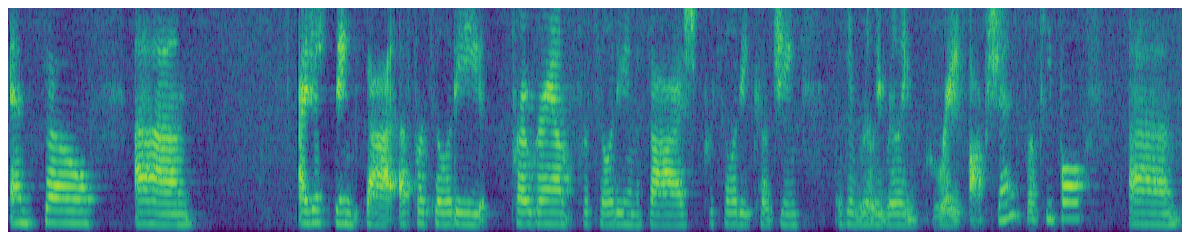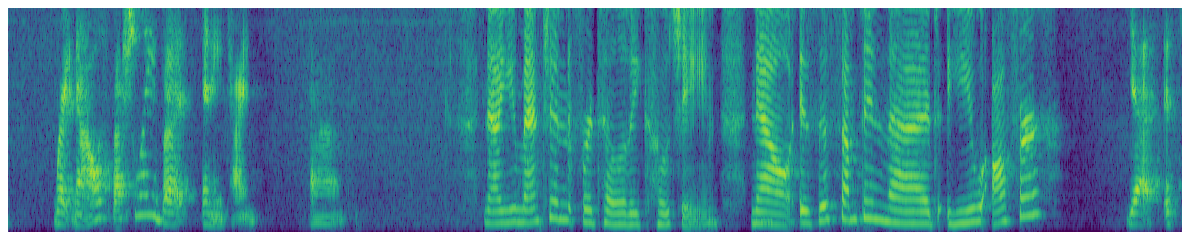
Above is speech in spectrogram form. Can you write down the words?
And so um, I just think that a fertility program, fertility massage, fertility coaching is a really, really great option for people um, right now, especially, but anytime. Um, now, you mentioned fertility coaching. Now, is this something that you offer? Yes, it's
